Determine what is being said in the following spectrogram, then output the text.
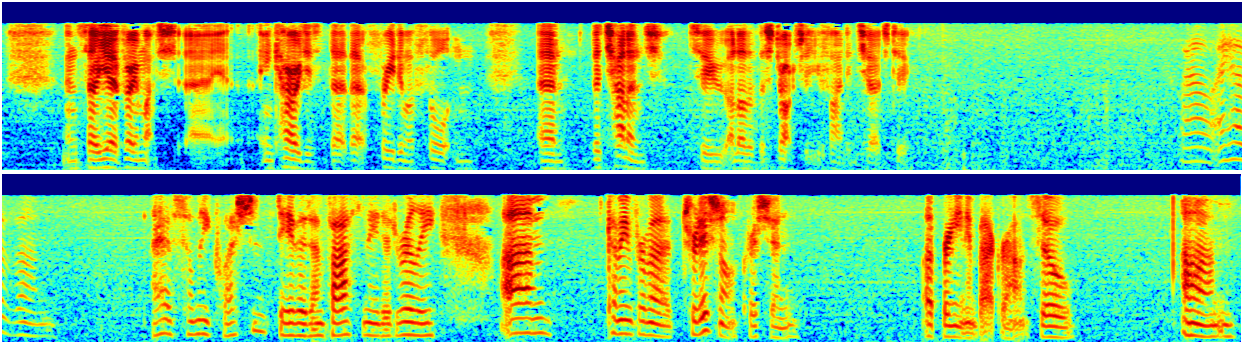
and so yeah, it very much uh, encourages that, that freedom of thought and um, the challenge to a lot of the structure you find in church too. Wow, I have um, I have so many questions, David. I'm fascinated, really. Um, coming from a traditional Christian upbringing and background, so um,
